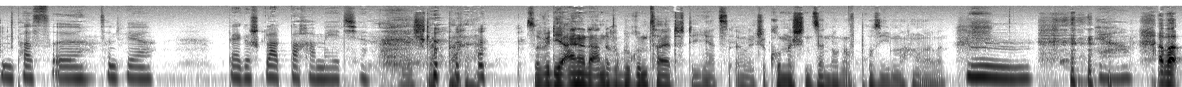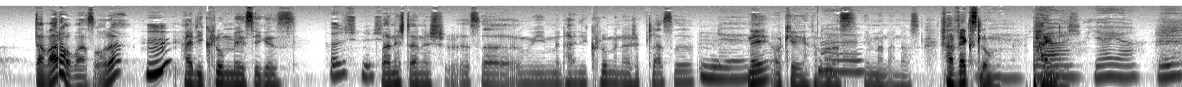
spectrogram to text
Im Pass äh, sind wir Bergisch-Gladbacher Mädchen. Bergisch-Gladbacher. so wie die eine oder andere Berühmtheit, die jetzt irgendwelche komischen Sendungen auf ProSieben machen. Oder? Hm. Ja. Aber da war doch was, oder? Hm? Heidi Klum-mäßiges. Weiß ich nicht. War nicht deine Schwester irgendwie mit Heidi Klum in der Klasse? Nö. Nee? Okay, dann Nö. war das jemand anders. Verwechslung. Nö. Peinlich. Ja, ja, ja. Nee.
